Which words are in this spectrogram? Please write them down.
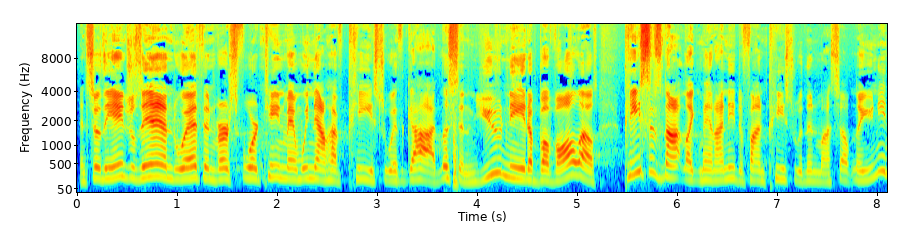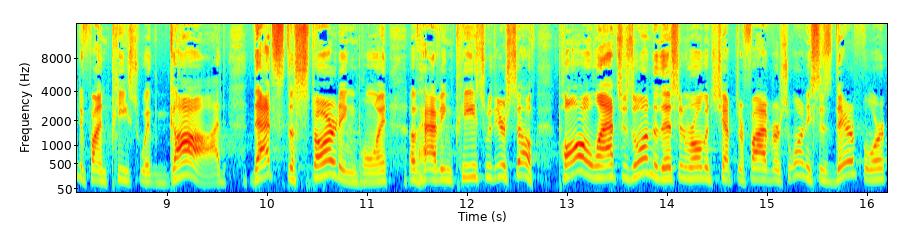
And so the angels end with, in verse 14, man, we now have peace with God. Listen, you need above all else, peace is not like, man, I need to find peace within myself. No, you need to find peace with God. That's the starting point of having peace with yourself. Paul latches onto this in Romans chapter 5, verse 1. He says, Therefore,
